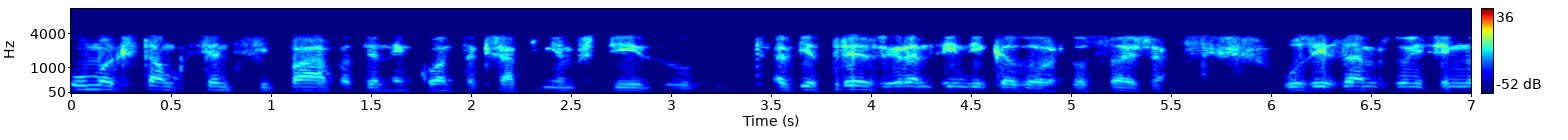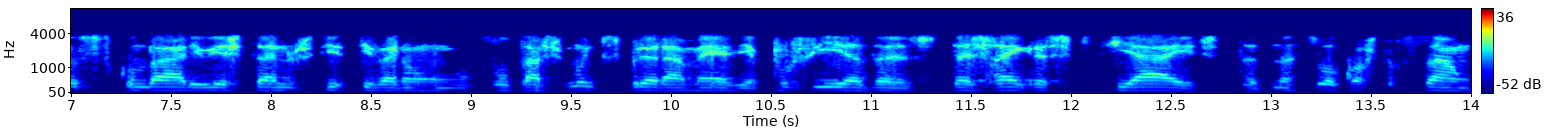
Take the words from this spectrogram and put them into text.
uma questão que se antecipava, tendo em conta que já tínhamos tido, havia três grandes indicadores, ou seja, os exames do ensino secundário este ano tiveram resultados muito superior à média por via das, das regras especiais de, na sua construção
